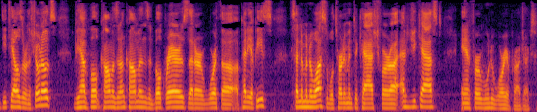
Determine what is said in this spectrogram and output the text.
details are in the show notes. If you have bulk commons and uncommons and bulk rares that are worth a, a penny a piece, send them into us and we'll turn them into cash for, uh, MTG Cast and for Wounded Warrior Project.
